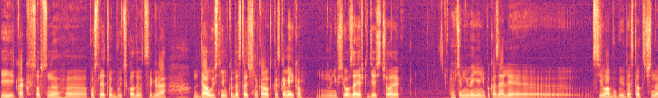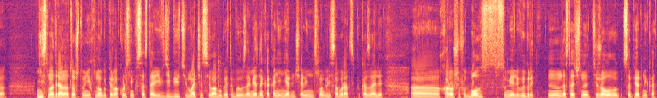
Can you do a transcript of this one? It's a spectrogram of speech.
и как, собственно, э, после этого будет складываться игра. Да, у снимка достаточно короткая скамейка, ну, не всего в заявке 10 человек, но, тем не менее, они показали э, с Елабугой достаточно несмотря на то, что у них много первокурсников в составе, и в дебюте матча с Елабугой это было заметно, как они нервничали, не смогли собраться, показали э, хороший футбол, сумели выиграть э, достаточно тяжелого соперника.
